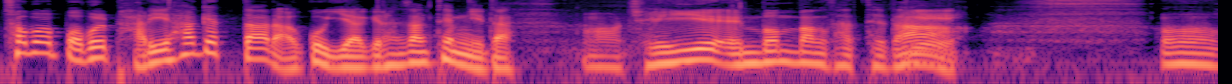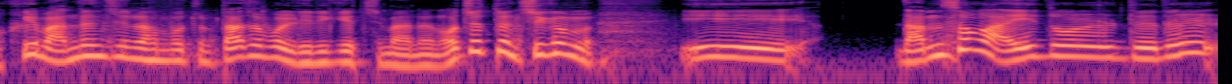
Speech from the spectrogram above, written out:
처벌법을 발의하겠다라고 이야기를 한 상태입니다. 아, 제2의 엠번방 사태다. 예. 어, 그게 맞는지는 한번 좀 따져볼 일이겠지만은 어쨌든 지금 이 남성 아이돌들을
